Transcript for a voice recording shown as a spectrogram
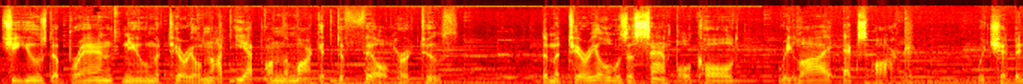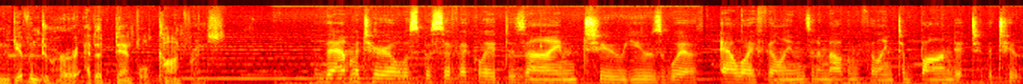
she used a brand new material not yet on the market to fill her tooth. The material was a sample called Rely X Arc, which had been given to her at a dental conference. That material was specifically designed to use with alloy fillings and amalgam filling to bond it to the tooth.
